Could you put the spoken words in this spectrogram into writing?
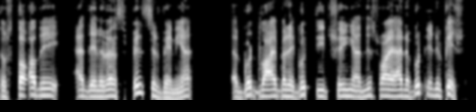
to study at the University of Pennsylvania, a good library, good teaching, and this is why I had a good education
